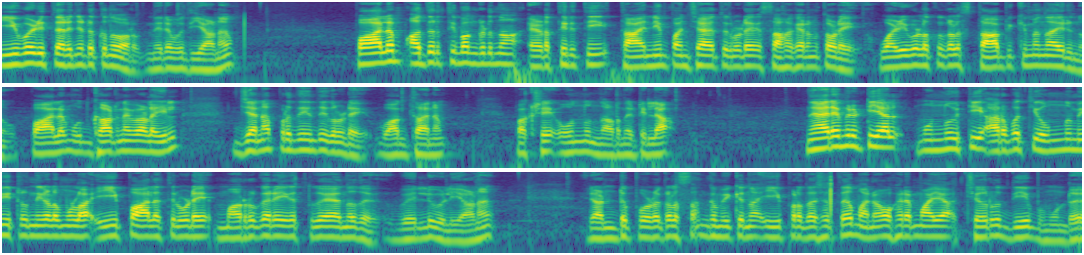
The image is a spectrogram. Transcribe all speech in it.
ഈ വഴി തിരഞ്ഞെടുക്കുന്നവർ നിരവധിയാണ്. പാലം അതിർത്തി പങ്കിടുന്ന എടത്തിരുത്തി താന്യം പഞ്ചായത്തുകളുടെ സഹകരണത്തോടെ വഴിവിളക്കുകൾ സ്ഥാപിക്കുമെന്നായിരുന്നു പാലം ഉദ്ഘാടന വേളയിൽ ജനപ്രതിനിധികളുടെ വാഗ്ദാനം. പക്ഷേ ഒന്നും നടന്നിട്ടില്ല. നേരമിരുട്ടിയാൽ മുന്നൂറ്റി അറുപത്തി ഒന്ന് മീറ്റർ നീളമുള്ള ഈ പാലത്തിലൂടെ മറുകരയെത്തുക എന്നത് വെല്ലുവിളിയാണ്. രണ്ട് പുഴകൾ സംഗമിക്കുന്ന ഈ പ്രദേശത്ത് മനോഹരമായ ചെറുദ്വീപുമുണ്ട്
